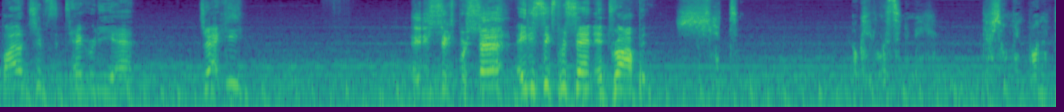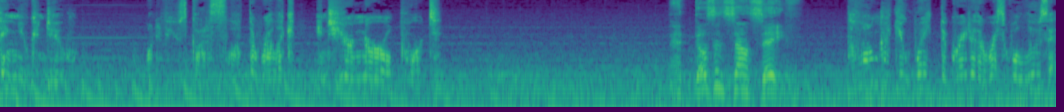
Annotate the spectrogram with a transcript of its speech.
Biochip's integrity at... Jackie? 86%? 86% and dropping. Shit. Okay, listen to me. There's only one thing you can do. One of you's gotta slot the relic into your neural port. That doesn't sound safe. The longer you wait, the greater the risk we'll lose it.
